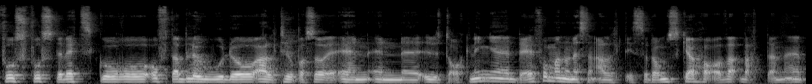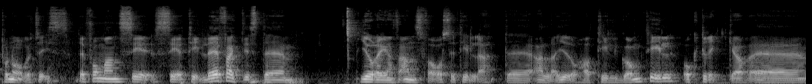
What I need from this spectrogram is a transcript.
fostervätskor och ofta blod och alltihopa så en, en eh, uttorkning eh, det får man nog nästan alltid. Så de ska ha vatten eh, på något vis. Det får man se, se till. Det är faktiskt eh, djurägarens ansvar att se till att eh, alla djur har tillgång till och dricker eh,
